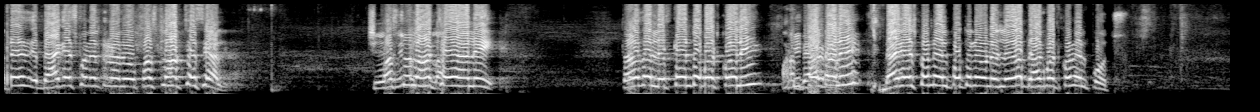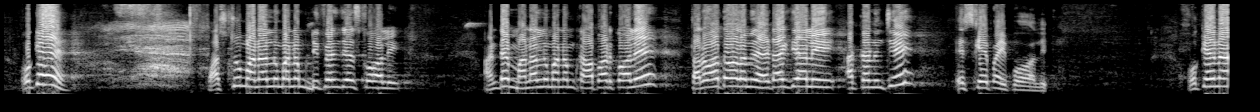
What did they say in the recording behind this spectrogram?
అంటే బ్యాగ్ వేసుకొని వెళ్తున్నారు. ఫస్ట్ లాక్ చేసేయాలి. ఫస్ట్ లాక్ చేయాలి. తర్వాత లెఫ్ట్ హ్యాండ్తో పట్టుకోవాలి. కొట్టాలి. బ్యాగ్ వేసుకొని వెళ్ళిపోతూనే ఉండదు లేదా బ్యాగ్ పట్టుకొని వెళ్ళిపోవచ్చు. ఓకే ఫస్ట్ మనల్ని మనం డిఫెన్స్ చేసుకోవాలి. అంటే మనల్ని మనం కాపాడుకోవాలి. తర్వాత వాళ్ళ మీద అటాక్ చేయాలి. అక్కడ నుంచి ఎస్కేప్ అయిపోవాలి. ఓకేనా?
